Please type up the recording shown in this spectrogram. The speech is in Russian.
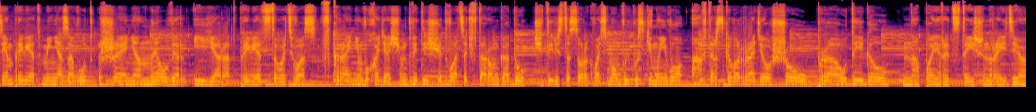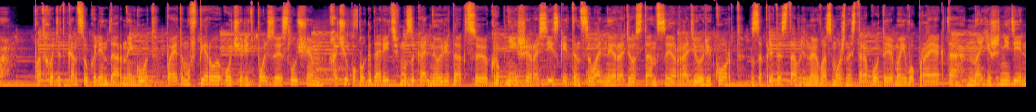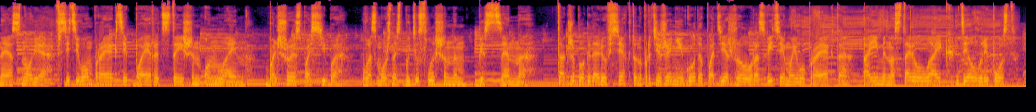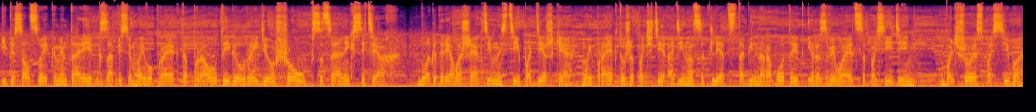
Всем привет, меня зовут Женя Нелвер, и я рад приветствовать вас в крайнем в уходящем 2022 году 448 выпуске моего авторского радиошоу Proud Eagle на Pirate Station Radio. Подходит к концу календарный год, поэтому в первую очередь, пользуясь случаем, хочу поблагодарить музыкальную редакцию крупнейшей российской танцевальной радиостанции «Радио Рекорд» за предоставленную возможность работы моего проекта на еженедельной основе в сетевом проекте Pirate Station Online. Большое спасибо, возможность быть услышанным бесценна. Также благодарю всех, кто на протяжении года поддерживал развитие моего проекта, а именно ставил лайк, делал репост и писал свои комментарии к записям моего проекта Proud Eagle Radio Show в социальных сетях. Благодаря вашей активности и поддержке мой проект уже почти 11 лет стабильно работает и развивается по сей день. Большое спасибо.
